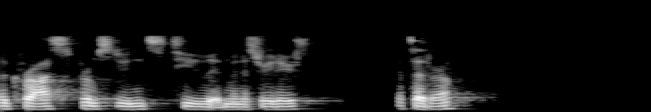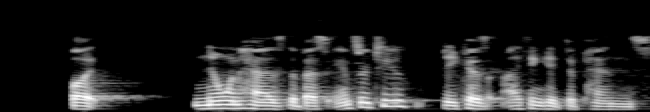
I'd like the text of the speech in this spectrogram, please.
across from students to administrators, etc but no one has the best answer to because I think it depends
